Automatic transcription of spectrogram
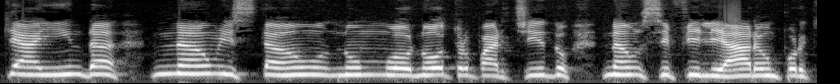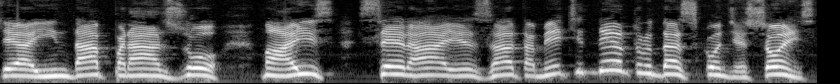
que ainda não estão num ou outro partido, não se filiaram porque ainda há prazo, mas será exatamente dentro das condições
